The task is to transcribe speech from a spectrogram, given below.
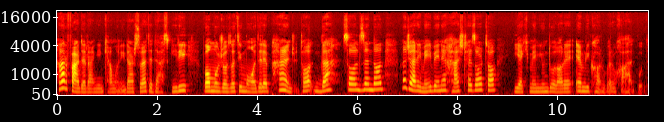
هر فرد رنگین کمانی در صورت دستگیری با مجازاتی معادل 5 تا 10 سال زندان و جریمه بین 8000 تا 1 میلیون دلار امریکا روبرو خواهد بود.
